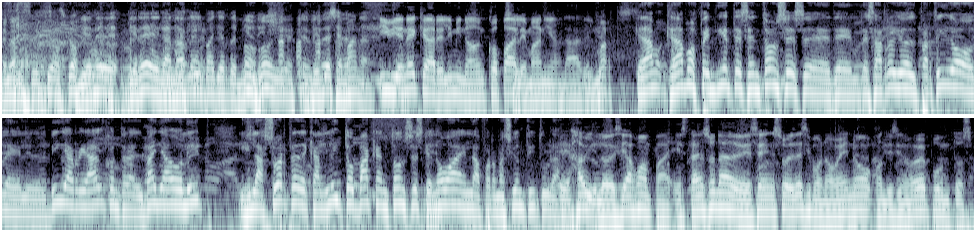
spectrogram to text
En eso. viene, de, viene de ganarle al Bayern de Múnich bien. el fin de semana. Y viene a quedar eliminado en Copa de Alemania el martes. Quedamos, quedamos pendientes entonces eh, del desarrollo del partido del Villarreal contra el Valladolid y la suerte de Carlito Vaca entonces que no va en la formación titular. Eh, Javi, lo decía Juanpa, está en zona de descenso, es decimonoveno con 19 puntos.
